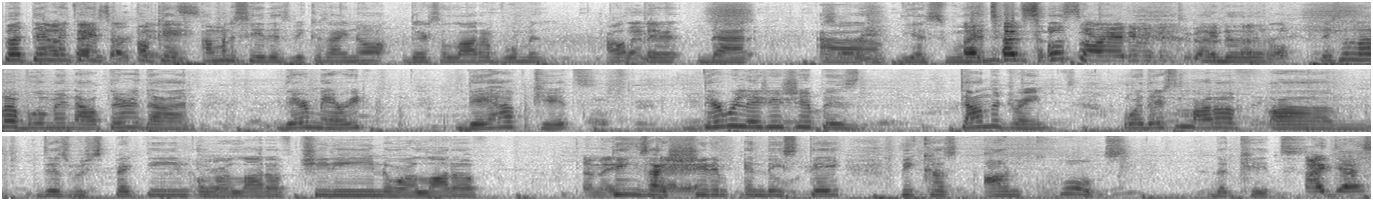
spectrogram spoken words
But then again, affects our okay. I'm gonna say this because I know there's a lot of women out Women. there that, uh, Sorry. yes, women. I'm so sorry. I didn't mean to do that. I know. There's a lot of women out there that they're married, they have kids, their relationship is down the drain, or there's a lot of um, disrespecting, or a lot of cheating, or a lot of things that stay. shouldn't, and they stay because on quotes, the kids. I guess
